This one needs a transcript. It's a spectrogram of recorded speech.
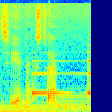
See you next time.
